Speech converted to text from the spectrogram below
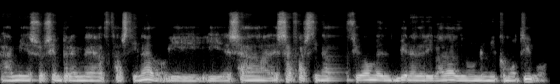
a mí eso siempre me ha fascinado y, esa, esa, fascinación viene derivada de un único motivo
